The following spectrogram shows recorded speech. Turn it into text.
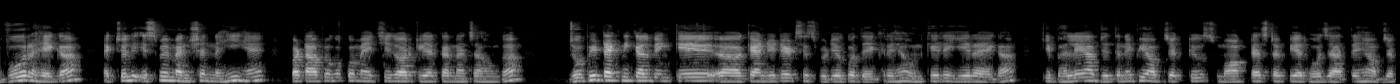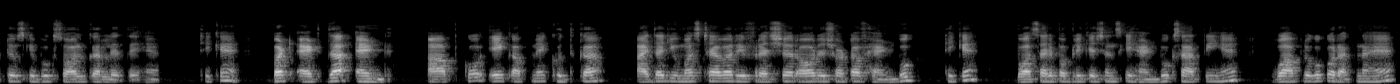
वो रहेगा एक्चुअली इसमें मेंशन नहीं है बट आप लोगों को मैं एक चीज़ और क्लियर करना चाहूँगा। जो भी टेक्निकल विंग के कैंडिडेट्स इस वीडियो को देख रहे हैं, उनके लिए ये रहेगा कि भले आप जितने भी ऑब्जेक्टिव्स मॉक टेस्ट अपियर हो जाते हैं ऑब्जेक्टिव्स की बुक सॉल्व कर लेते हैं, ठीक है? बट एट द एंड आपको एक अपने खुद का either you must have a refresher और ए शॉर्ट ऑफ़ हैंडबुक ठीक है? बहुत सारे पब्लिकेशंस की हैंडबुक्स आती हैं, वो आप लोगों को रखना है।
